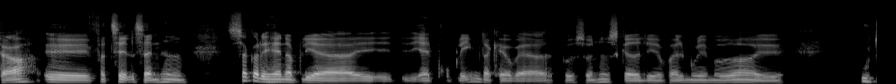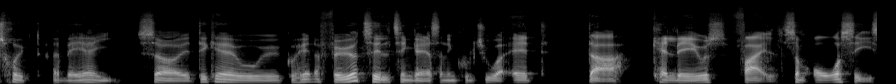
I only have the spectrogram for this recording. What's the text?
tør øh, fortælle sandheden, så går det hen og bliver øh, ja, et problem, der kan jo være både sundhedsskadeligt og på alle mulige måder øh, utrygt at være i. Så øh, det kan jo øh, gå hen og føre til, tænker jeg, sådan en kultur, at der kan laves fejl, som overses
